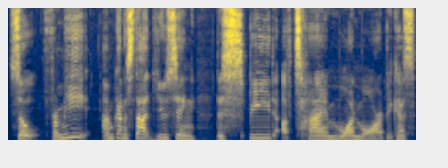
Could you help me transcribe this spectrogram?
So for me, I'm gonna start using the speed of time more and more because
